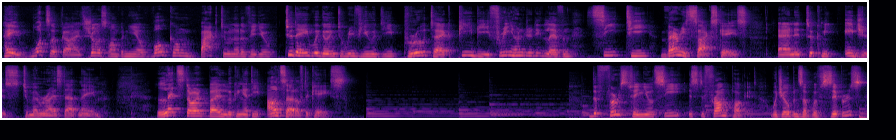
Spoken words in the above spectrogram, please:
Hey, what's up guys, Joris Rompen here, welcome back to another video. Today we're going to review the Protec PB311 CT bari Sax case and it took me ages to memorize that name. Let's start by looking at the outside of the case. The first thing you'll see is the front pocket, which opens up with zippers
